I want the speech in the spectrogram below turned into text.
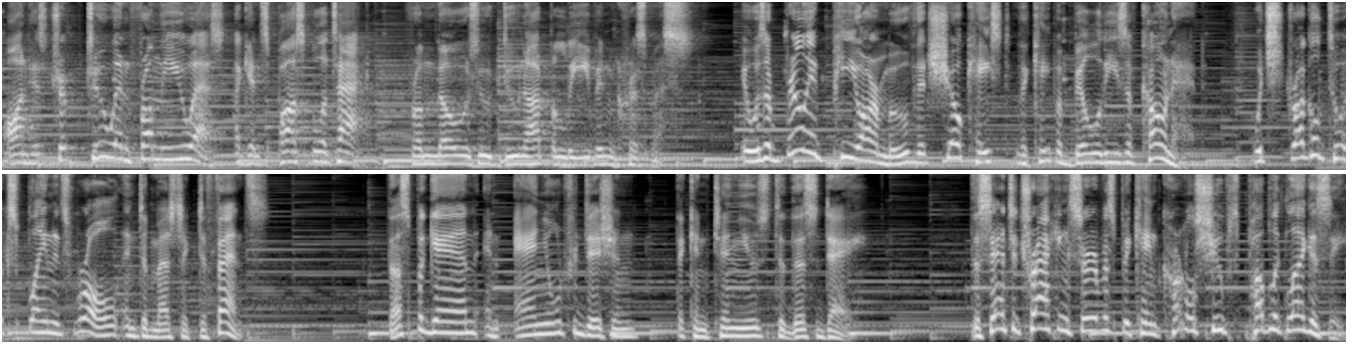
on his trip to and from the U.S. against possible attack from those who do not believe in Christmas. It was a brilliant PR move that showcased the capabilities of CONAD, which struggled to explain its role in domestic defense. Thus began an annual tradition that continues to this day. The Santa tracking service became Colonel Shoup's public legacy,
